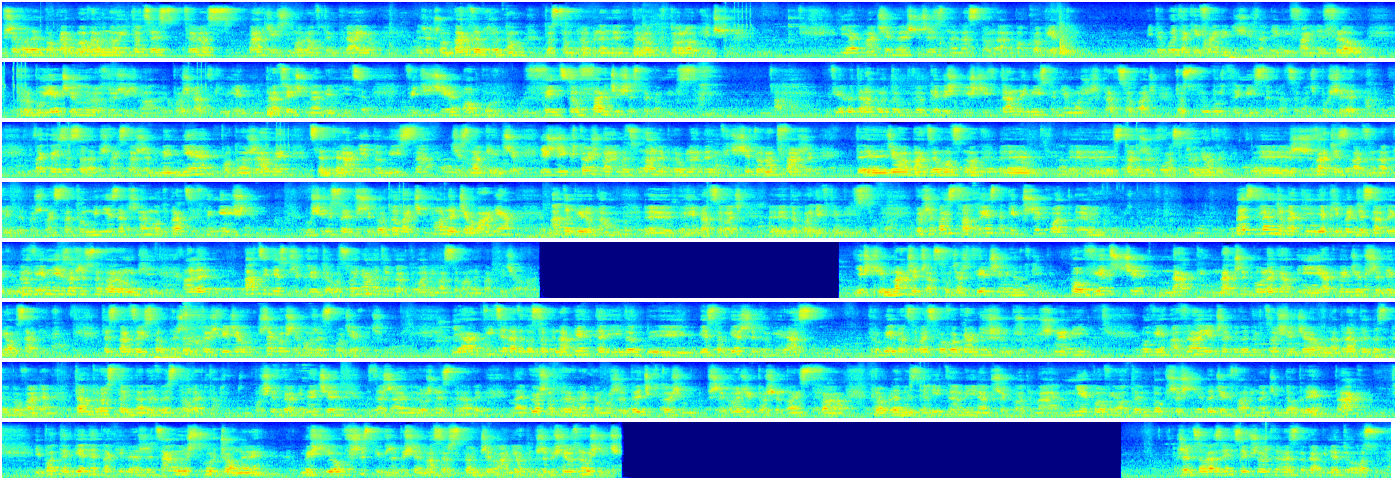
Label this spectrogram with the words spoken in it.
przewodem pokarmowym. No i to, co jest coraz bardziej zmogą w tym kraju, rzeczą bardzo trudną, to są problemy proktologiczne. I jak macie mężczyznę na stole albo kobiety, i to były takie fajne dzisiaj zabiegi, fajny flow, próbujecie mu rozrzucić pośladki, pracujecie na miednicy, widzicie opór, wycofajcie się z tego miejsca. Wielu terapeutów mówiło kiedyś, jeśli w danym miejscu nie możesz pracować, to spróbuj z tym miejscem pracować pośrednio. I taka jest zasada, proszę Państwa, że my nie podążamy centralnie do miejsca, gdzie jest napięcie. Jeżeli ktoś ma emocjonalne problemy, widzicie to na twarzy, działa bardzo mocno e, e, stan żuchłowo-skroniowy, e, żwacz jest bardzo napięty, proszę Państwa, to my nie zaczynamy od pracy w tym mięśniu. Musimy sobie przygotować pole działania, a dopiero tam e, później pracować e, dokładnie w tym miejscu. Proszę Państwa, tu jest taki przykład, bez względu na jaki, jaki będzie zabieg. No wiem, nie zawsze są warunki, ale pacjent jest przykryty, odsłaniamy tylko aktualnie masowane partie. Jeśli macie czas, chociaż 2-3 minutki, powiedzcie na, na czym polega i jak będzie przebiegał zabieg. To jest bardzo istotne, żeby ktoś wiedział, czego się może spodziewać. Ja widzę nawet osoby napięte i, do, i jest to pierwszy, drugi raz, próbuję pracować z powłokami brzusz- brzusznymi, mówię, a w razie czego gdyby coś się działo naprawdę bez skrępowania, tam prosto i na lewo jest toaleta. Bo się w gabinecie zdarzają różne sprawy. Najgorszą sprawą jaka może być, ktoś przychodzi, proszę Państwa, problemy z jelitami, na przykład ma, nie powie o tym, bo przecież nie będzie chwalił na dzień dobry, tak? I potem biedny taki leży, cały już skurczony, myśli o wszystkim, żeby się masaż skończył, a nie o tym, żeby się rozluźnić. Że coraz więcej przychodzi do nas do gabinetu osób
